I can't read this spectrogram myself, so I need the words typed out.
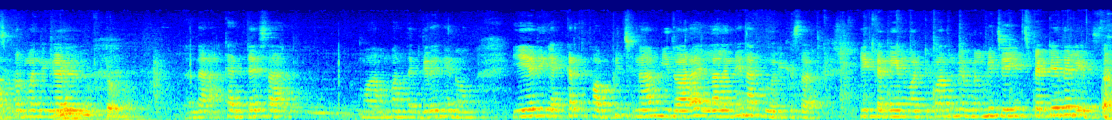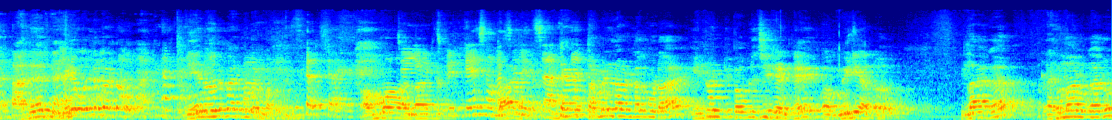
బాలసుబ్రహ్మణ్యం గారు. నాకంటే సార్ మా మన దగ్గరే నేను ఏది ఎక్కడికి పంపించినా మీ ద్వారా వెళ్ళాలని నా కోరిక సార్. ఇక నేను మట్టి మాత్రం మిమ్మల్ని మీ చేయించి పెట్టేదే లేదు సార్. పెట్టే సమస్య లేదు సార్. అంటే తమిళనాడులో కూడా ఎటువంటి పబ్లిసిటీ అంటే మీడియాలో ఇలాగా రెహమాన్ గారు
